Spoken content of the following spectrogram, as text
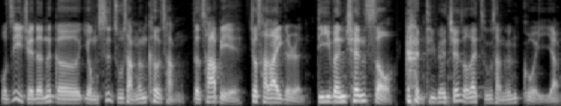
我自己觉得那个勇士主场跟客场的差别就差他一个人，Devin c h a n e l 干 Devin c h a n e l 在主场跟鬼一样，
